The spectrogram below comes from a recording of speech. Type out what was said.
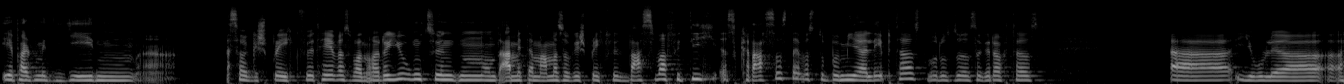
ich habe halt mit jedem äh, so ein Gespräch geführt, hey, was waren eure Jugendzünden und auch mit der Mama so ein Gespräch geführt, was war für dich das Krasseste, was du bei mir erlebt hast, wo du so gedacht hast, äh, Julia,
